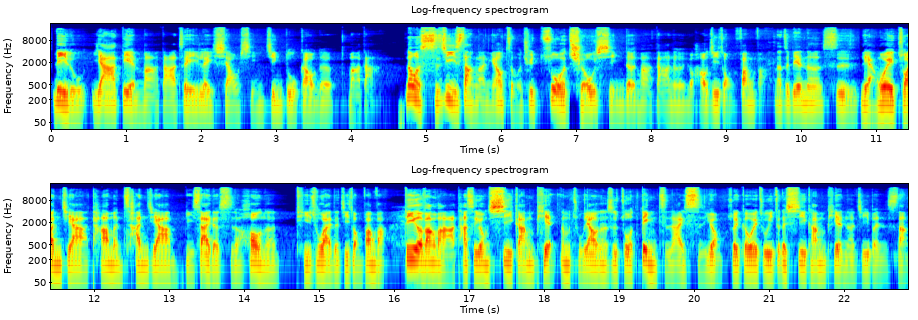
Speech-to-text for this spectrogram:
例如压电马达这一类小型精度高的马达。那么实际上啊，你要怎么去做球形的马达呢？有好几种方法。那这边呢是两位专家，他们参加比赛的时候呢，提出来的几种方法，第一个方法它是用细钢片，那么主要呢是做定子来使用，所以各位注意这个细钢片呢，基本上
